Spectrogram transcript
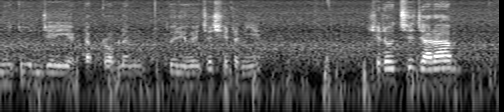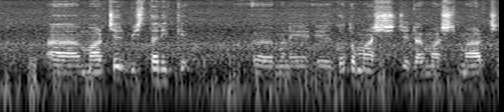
নতুন যেই একটা প্রবলেম তৈরি হয়েছে সেটা নিয়ে। সেটা হচ্ছে যারা মার্চের বিশ তারিখে মানে গত মাস যেটা, মাস, মার্চ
